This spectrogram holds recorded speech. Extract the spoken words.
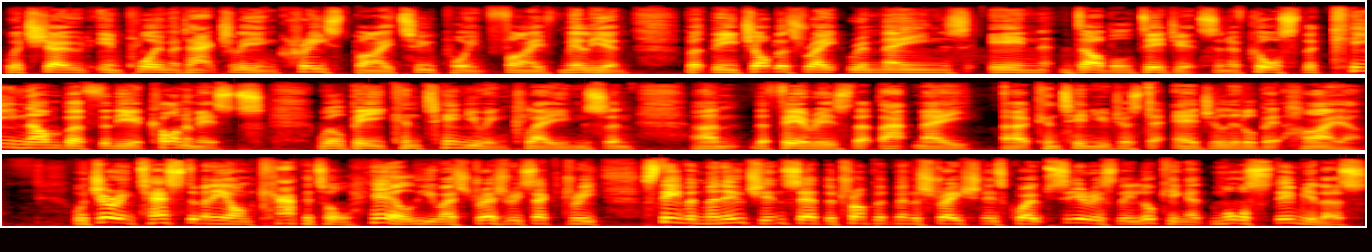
which showed employment actually increased by 2.5 million. But the jobless rate remains in double digits. And of course, the key number for the economists will be continuing claims. And um, the fear is that that may uh, continue just to edge a little bit higher. Well, during testimony on Capitol Hill, U.S. Treasury Secretary Steven Mnuchin said the Trump administration is, quote, seriously looking at more stimulus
